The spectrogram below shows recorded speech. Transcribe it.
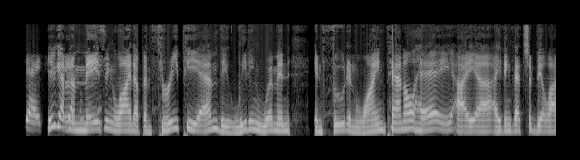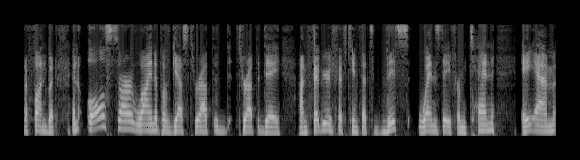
day. You've got an amazing lineup. And 3 p.m., the leading women in food and wine panel. Hey, I uh, I think that should be a lot of fun. But an all star lineup of guests throughout the throughout the day on February fifteenth. That's this Wednesday from ten a.m.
